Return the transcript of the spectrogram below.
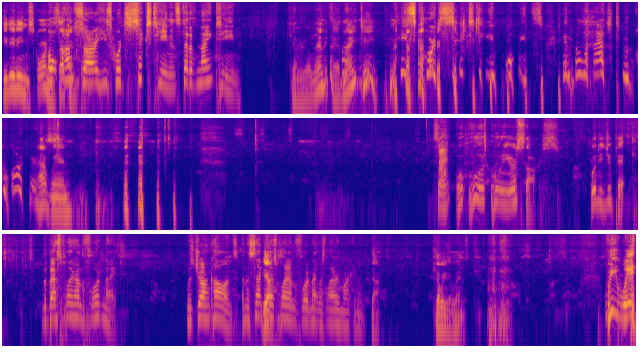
he didn't even score in Oh. I'm quarter. sorry. He scored 16 instead of 19. Kelly Olynyk had 19. He scored 16 points in the last two quarters. I win. so I- who, who who are your stars? Who did you pick? The best player on the floor tonight was John Collins, and the second Yeah. best player on the floor tonight was Lauri Markkanen. Kelly Olynyk. We win.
